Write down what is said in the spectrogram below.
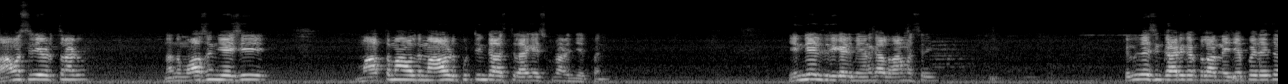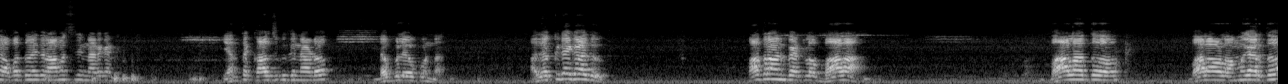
రామశ్రీ ఎడుతున్నాడు నన్ను మోసం చేసి మా అత్తమావలది మా ఆవిడ పుట్టింటి ఆస్తి లాగేసుకున్నాడని చెప్పని. ఎన్నేళ్ళు తిరిగాడు మీ వెనకాల రామశ్రీ? తెలుగుదేశం కార్యకర్తలు నేను చెప్పేది అయితే అబద్ధం అయితే రామశ్రీని అడగండి. ఎంత కాల్చుకు తిన్నాడో డబ్బులు ఇవ్వకుండా. అదొక్కటే కాదు పాతరావునిపేటలో బాల. బాలాతో బాలా వాళ్ళ అమ్మగారితో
